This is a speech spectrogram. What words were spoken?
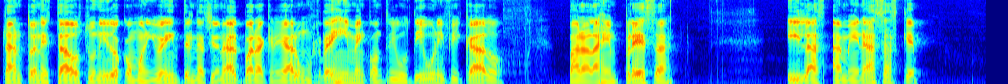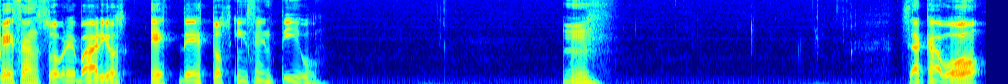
tanto en Estados Unidos como a nivel internacional para crear un régimen contributivo unificado para las empresas y las amenazas que pesan sobre varios de estos incentivos. ¿Mm? Se acabó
